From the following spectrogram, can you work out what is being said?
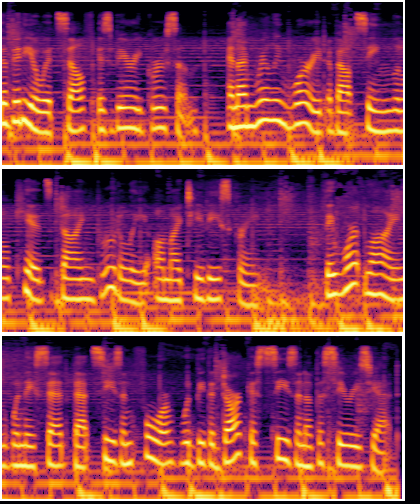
The video itself is very gruesome, and I'm really worried about seeing little kids dying brutally on my TV screen. They weren't lying when they said that season 4 would be the darkest season of the series yet.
